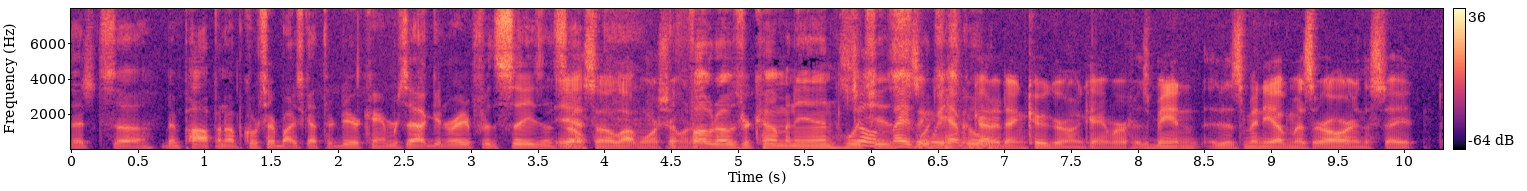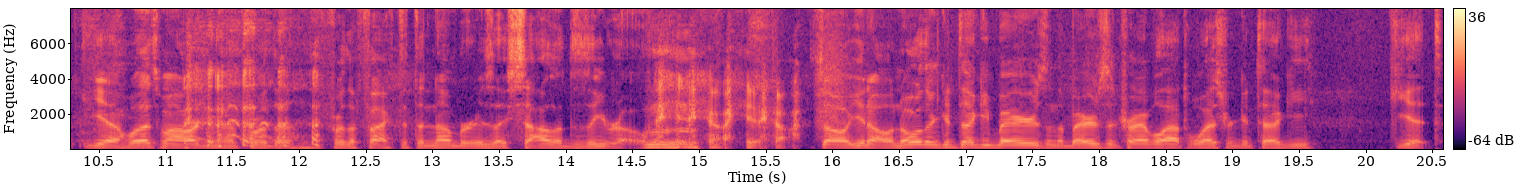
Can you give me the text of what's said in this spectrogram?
that's uh, been popping up. Of course, everybody's got their deer cameras out, getting ready for the season. So, yeah, so a lot more the showing up. photos are coming in, Still which is amazing which we is haven't cool. got a dang cougar on camera. As being as many of them as there are in the state. Yeah, well, that's my argument for the for the fact that the number is a solid zero. yeah, yeah. So you know, Northern Kentucky Bears and the Bears that travel out to Western Kentucky get,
